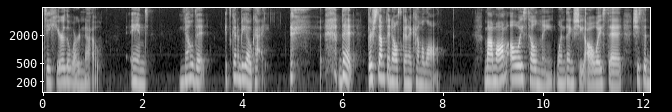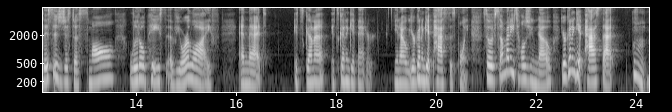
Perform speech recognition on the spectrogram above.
to hear the word no and know that it's going to be okay, that there's something else going to come along. My mom always told me one thing she always said. She said, This is just a small little piece of your life, and that it's gonna it's gonna get better. You know, you're gonna get past this point. So if somebody tells you no, you're gonna get past that mm,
